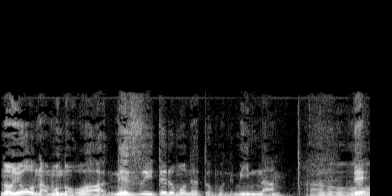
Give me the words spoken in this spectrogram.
のようなものは根付いてるものやと思うんで、みんな。あのーで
